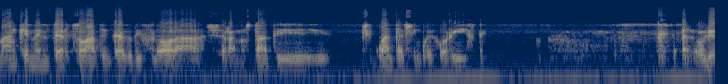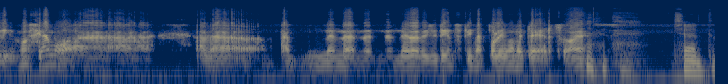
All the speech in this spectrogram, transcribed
Anche nel terzo atto, in casa di Flora, c'erano stati 55 coristi. Eh, voglio dire, non siamo a, a, alla, a, nella, nella, residenza di Napoleone III. Eh? certo.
